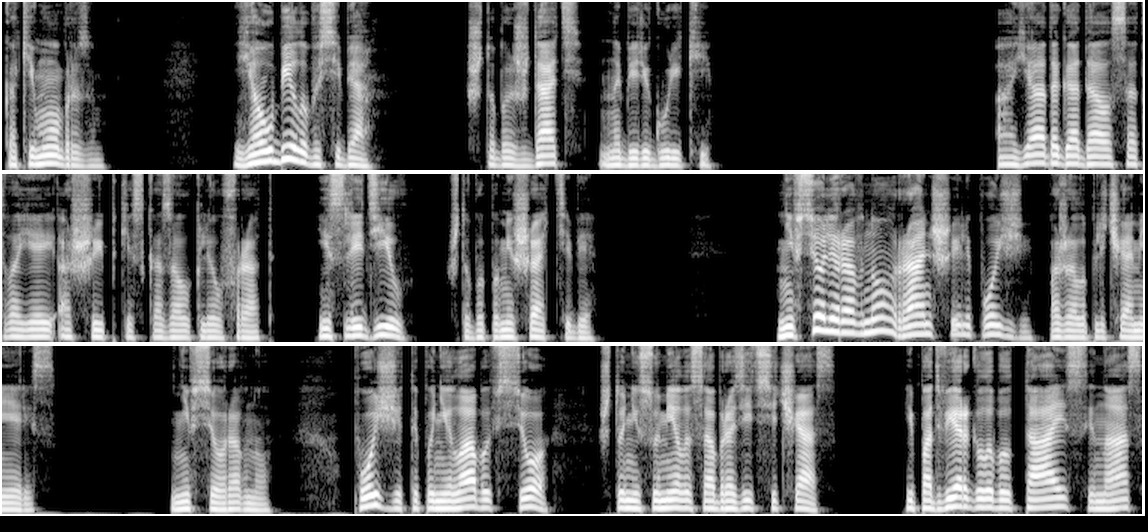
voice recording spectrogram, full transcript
Каким образом? Я убила бы себя, чтобы ждать на берегу реки. «А я догадался о твоей ошибке», — сказал Клеофрат, «и следил, чтобы помешать тебе». «Не все ли равно, раньше или позже?» — пожала плечами Эрис. «Не все равно. Позже ты поняла бы все, что не сумела сообразить сейчас, и подвергла бы Тайс и нас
